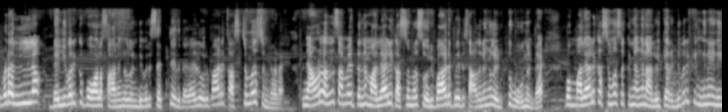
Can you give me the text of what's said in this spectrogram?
ഇവിടെ എല്ലാം ഡെലിവറിക്ക് പോകാനുള്ള സാധനങ്ങളുണ്ട്. ഇവർ സെറ്റ് ചെയ്തിട്ട്. അതായത് ഒരുപാട് കസ്റ്റമേഴ്സ് ഉണ്ട് ഇവിടെ. ഞാൻ അവിടെ വന്ന സമയത്ത് തന്നെ മലയാളി കസ്റ്റമേഴ്സ് ഒരുപാട് പേര് സാധനങ്ങൾ എടുത്തു പോകുന്നുണ്ട്. അപ്പം മലയാളി കസ്റ്റമേഴ്സ് ഒക്കെ ഞാൻ ആലോചിക്കാറുണ്ട്. ഇവരൊക്കെ എങ്ങനെയാണ്?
